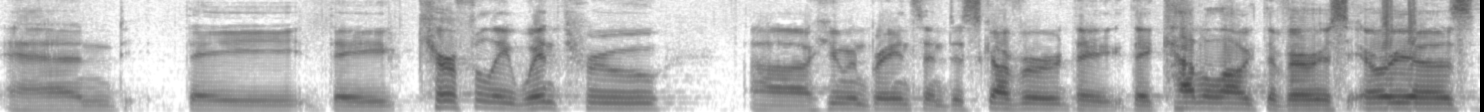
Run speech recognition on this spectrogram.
And they, they carefully went through uh, human brains and discovered, they, they cataloged the various areas,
